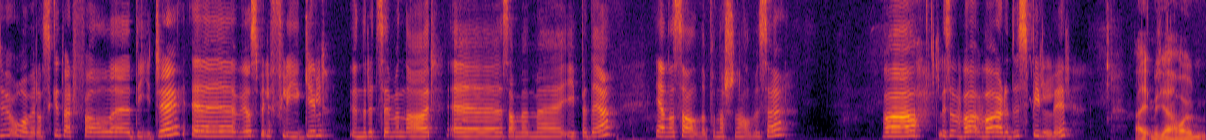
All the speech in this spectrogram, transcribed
du overrasket i hvert fall uh, DJ eh, ved å spille flygel under et seminar sammen med IPD i en av salene på Nasjonalmuseet. Hva, liksom, hva, hva, er det du spiller? Nei, jeg har jo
